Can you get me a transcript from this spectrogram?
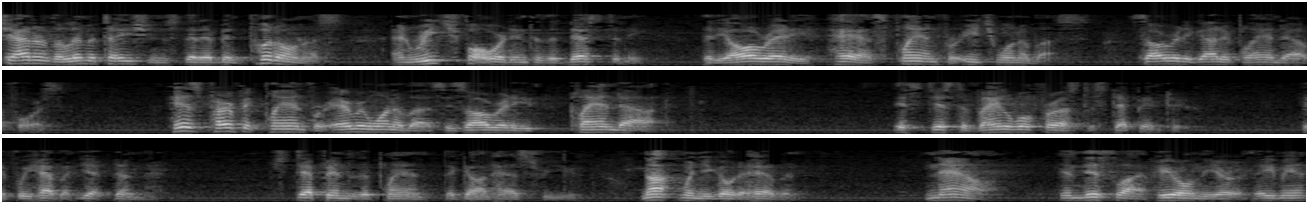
shatter the limitations that have been put on us and reach forward into the destiny that He already has planned for each one of us. He's already got it planned out for us. His perfect plan for every one of us is already planned out. It's just available for us to step into if we haven't yet done that. Step into the plan that God has for you. Not when you go to heaven. Now, in this life, here on the earth. Amen.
